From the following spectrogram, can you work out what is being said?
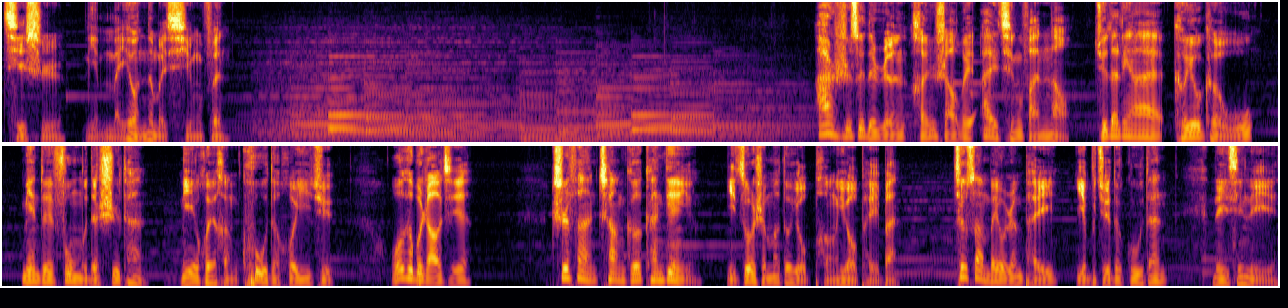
其实你没有那么兴奋。二十岁的人很少为爱情烦恼，觉得恋爱可有可无。面对父母的试探，你也会很酷的回一句：“我可不着急。”吃饭、唱歌、看电影。你做什么都有朋友陪伴，就算没有人陪，也不觉得孤单，内心里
